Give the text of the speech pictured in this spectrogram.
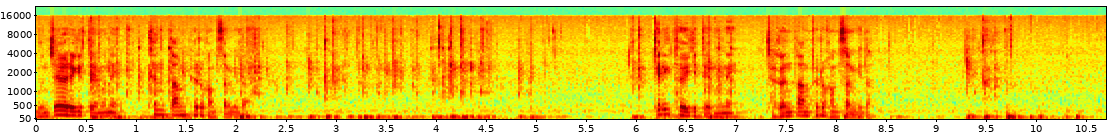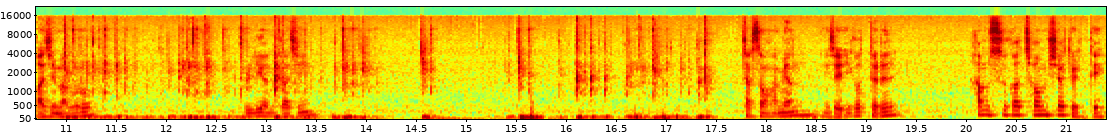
문자열이기 때문에 큰 따옴표로 감쌉니다. 캐릭터이기 때문에 작은 따옴표로 감쌉니다. 마지막으로 boolean까지 작성하면 이제 이것들을 함수가 처음 시작될 때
